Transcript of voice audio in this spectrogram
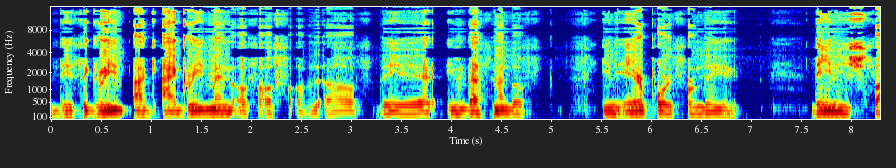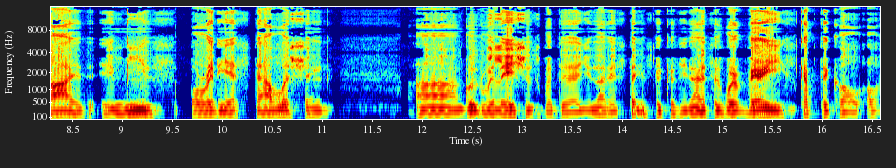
this agree, ag- agreement of, of, of, of, the investment of in airports from the Danish side, it means already establishing uh, good relations with the United States because the United States were very skeptical of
